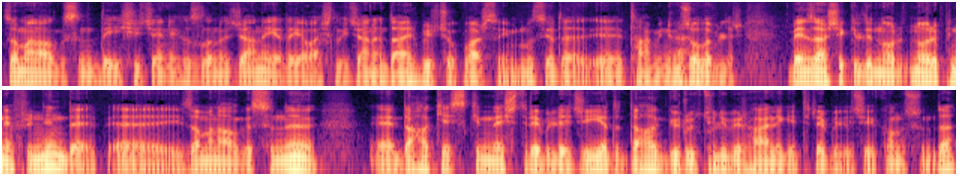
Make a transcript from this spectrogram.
zaman algısının değişeceğini, hızlanacağını ya da yavaşlayacağına dair birçok varsayımımız ya da e, tahminimiz yani. olabilir. Benzer şekilde nor norepinefrinin de e, zaman algısını e, daha keskinleştirebileceği ya da daha gürültülü bir hale getirebileceği konusunda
